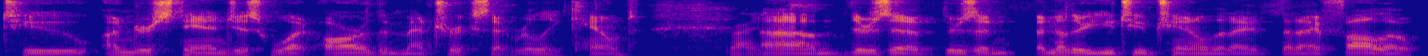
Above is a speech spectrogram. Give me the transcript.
to understand just what are the metrics that really count. Right. Um, there's a there's a, another youtube channel that i that i follow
